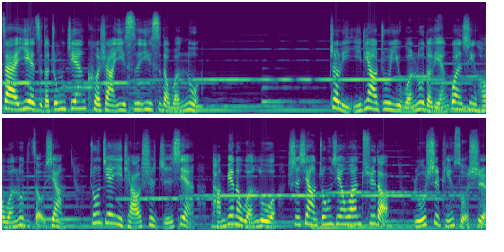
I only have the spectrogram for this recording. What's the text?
在叶子的中间刻上一丝一丝的纹路。这里一定要注意纹路的连贯性和纹路的走向。中间一条是直线，旁边的纹路是向中间弯曲的，如视频所示。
